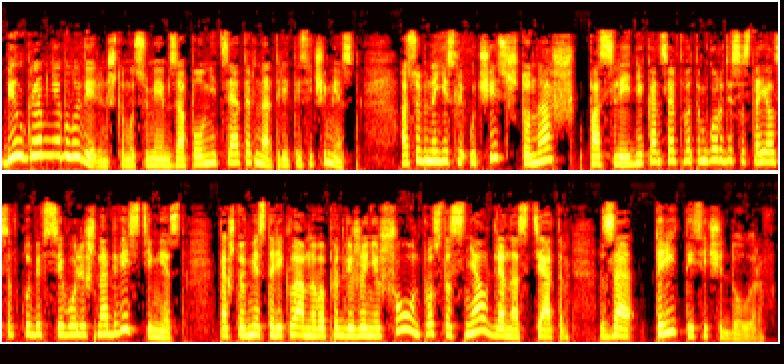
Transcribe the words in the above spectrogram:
Билл Грэм не был уверен, что мы сумеем заполнить театр на три тысячи мест, особенно если учесть, что наш последний концерт в этом городе состоялся в клубе всего лишь на 200 мест, так что вместо рекламного продвижения шоу он просто снял для нас театр за три тысячи долларов.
